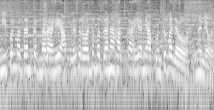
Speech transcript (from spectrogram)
मी पण मतदान करणार आहे. आपल्या सर्वांचा मतदान हा हक्क आहे आणि आपण तो बजावावा. धन्यवाद.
